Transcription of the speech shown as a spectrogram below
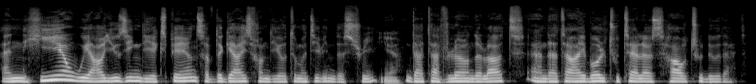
And here we are using the experience of the guys from the automotive industry yeah. that have learned a lot and that are able to tell us how to do that.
